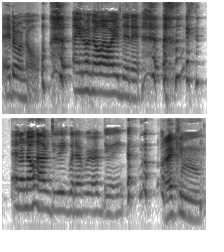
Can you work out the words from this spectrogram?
I don't know. I don't know how I did it. I don't know how I'm doing whatever I'm doing. I can.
